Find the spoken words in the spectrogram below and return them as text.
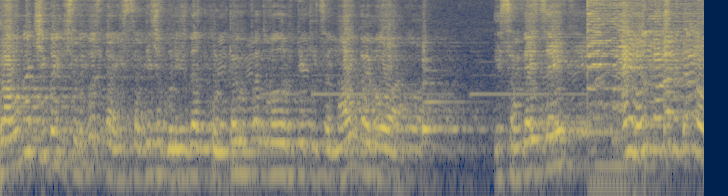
रावणाची बहीण सुरबंद ही सध्याच्या गुन्हेगार कोणत्या रूपात वावरते तिचं नाव काय बोवा? हे सांगायचंय. आणि म्हणून बघा मित्रांनो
